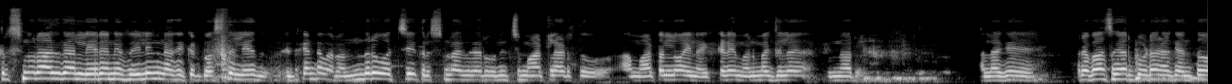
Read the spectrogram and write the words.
కృష్ణరాజు గారు లేరనే ఫీలింగ్ నాకు ఇక్కడికి వస్తే లేదు. ఎందుకంటే వారందరూ వచ్చి కృష్ణరాజు గారి గురించి మాట్లాడుతూ ఆ మాటల్లో ఆయన ఇక్కడే మన మధ్యలో ఉన్నారు. అలాగే ప్రభాస్ గారు కూడా నాకు ఎంతో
